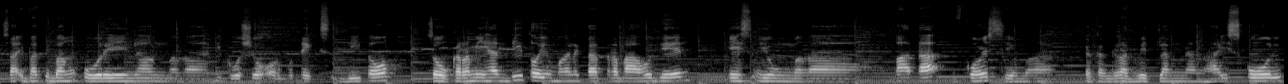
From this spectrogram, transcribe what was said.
sa iba't ibang uri ng mga negosyo or boutiques dito. So karamihan dito yung mga nagtatrabaho din is yung mga bata, of course, yung mga kakagraduate lang ng high school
